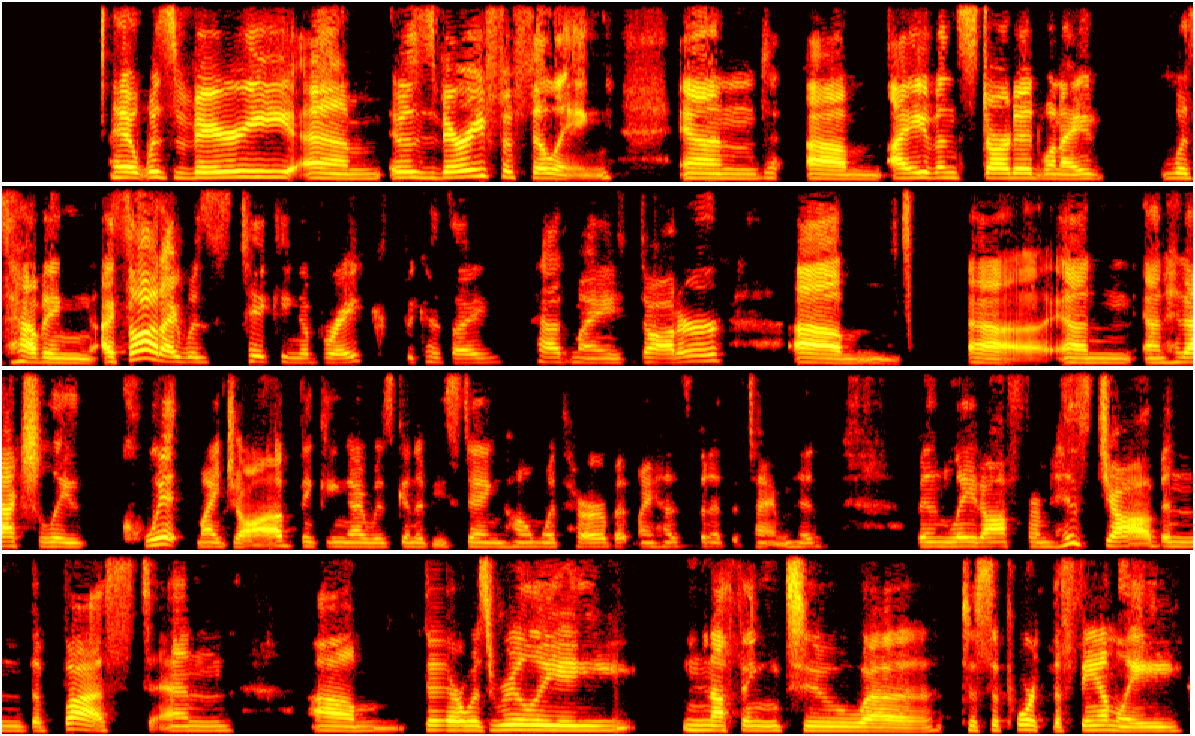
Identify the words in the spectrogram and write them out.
it was very um, it was very fulfilling. And um, i even started when i was having i thought i was taking a break because i had my daughter um, uh, and and had actually quit my job thinking i was going to be staying home with her but my husband at the time had been laid off from his job in the bust and um, there was really nothing to uh, to support the family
